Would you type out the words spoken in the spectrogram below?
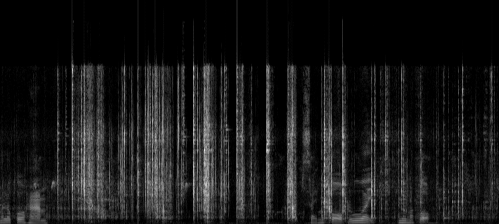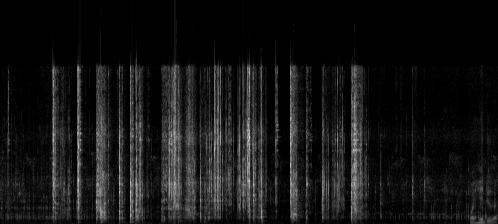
มะละกอหาม ใส่มะกอกด้วย นี่มะกอก ปล่อยให้เดือด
